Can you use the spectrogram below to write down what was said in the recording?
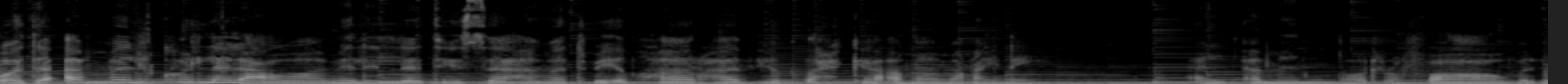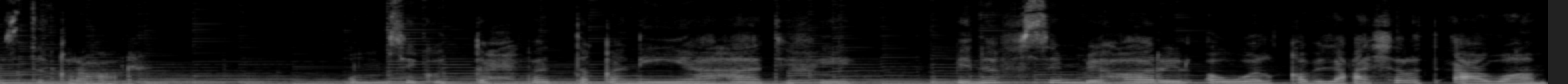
وأتأمل كل العوامل التي ساهمت بإظهار هذه الضحكة أمام عيني. الأمن والرفاه والاستقرار. أمسك التحفة التقنية هاتفي بنفس انبهاري الأول قبل عشرة أعوام.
